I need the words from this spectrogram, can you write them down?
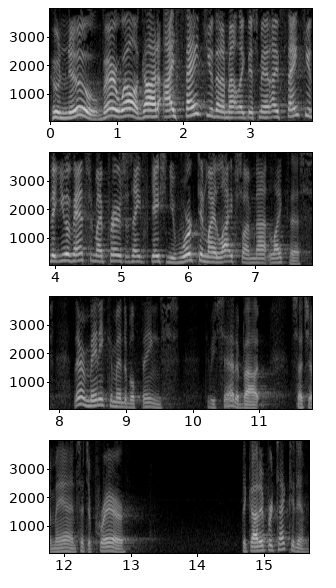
who knew very well, God, I thank you that I'm not like this man. I thank you that you have answered my prayers of sanctification. You've worked in my life so I'm not like this. There are many commendable things to be said about such a man, such a prayer, that God had protected him.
